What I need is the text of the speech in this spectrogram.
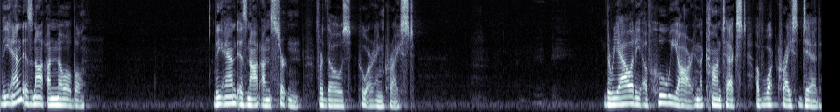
The end is not unknowable. The end is not uncertain for those who are in Christ. The reality of who we are in the context of what Christ did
